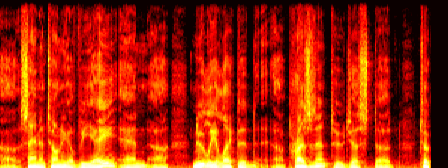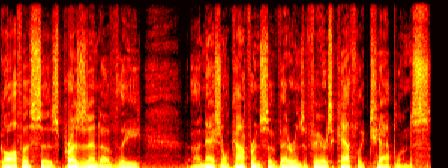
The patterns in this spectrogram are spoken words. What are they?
uh, San Antonio VA and uh, newly elected uh, president who just uh, took office as president of the uh, National Conference of Veterans Affairs Catholic Chaplains.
